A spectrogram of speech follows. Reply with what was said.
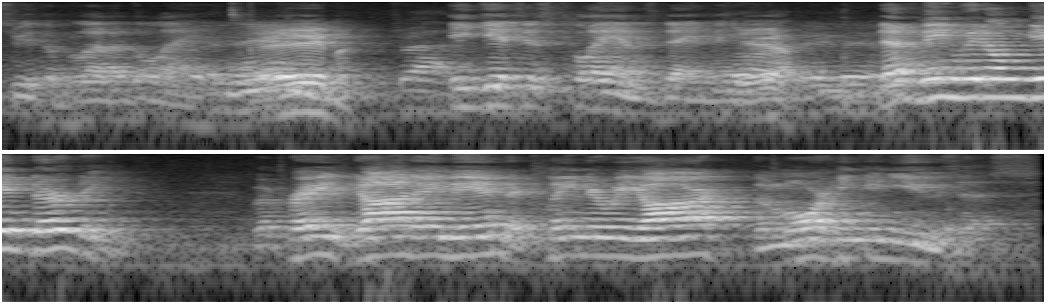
Through the blood of the Lamb. Amen. He gets us cleansed, amen. Yeah. Doesn't mean we don't get dirty. But praise God, amen, the cleaner we are, the more He can use us.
